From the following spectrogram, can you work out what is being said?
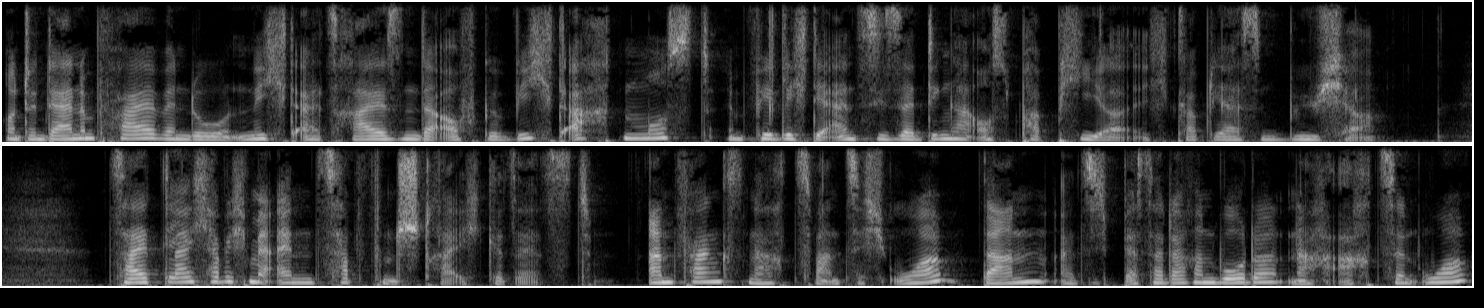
und in deinem Fall, wenn du nicht als Reisende auf Gewicht achten musst, empfehle ich dir eins dieser Dinge aus Papier. Ich glaube, die heißen Bücher. Zeitgleich habe ich mir einen Zapfenstreich gesetzt. Anfangs nach 20 Uhr, dann, als ich besser darin wurde, nach 18 Uhr,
